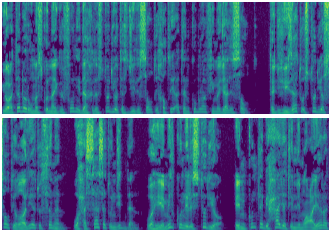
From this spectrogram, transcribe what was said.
يعتبر مسك الميكروفون داخل استوديو تسجيل الصوت خطيئة كبرى في مجال الصوت. تجهيزات استوديو الصوت غالية الثمن وحساسة جدا وهي ملك للاستوديو. إن كنت بحاجة لمعايرة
